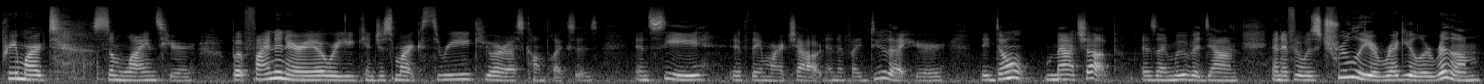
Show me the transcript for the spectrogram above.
pre marked some lines here, but find an area where you can just mark three QRS complexes and see if they march out. And if I do that here, they don't match up as I move it down. And if it was truly a regular rhythm,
